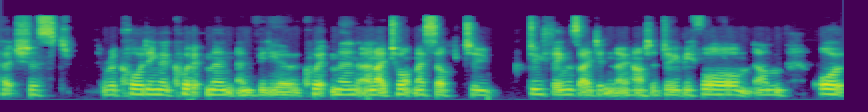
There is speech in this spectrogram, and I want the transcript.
purchased recording equipment and video equipment and I taught myself to do things I didn't know how to do before, um, or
